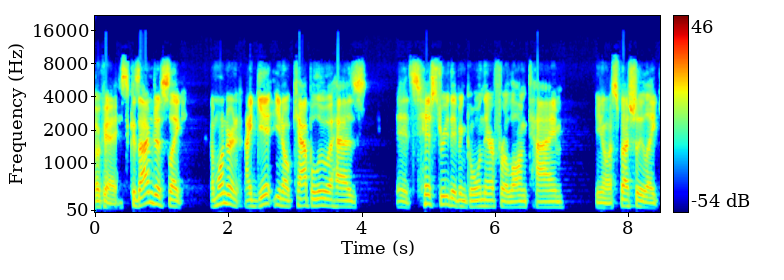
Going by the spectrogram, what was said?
Okay, because I'm just like I'm wondering. I get you know Kapalua has its history. They've been going there for a long time. You know, especially like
